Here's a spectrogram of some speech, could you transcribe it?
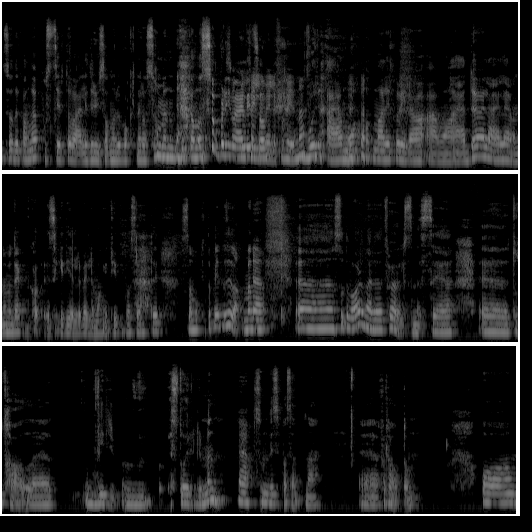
Så det kan være positivt å være litt rusa når du våkner også, men det kan også bli være litt sånn. Hvor er jeg nå? At man er litt forvirra. Er jeg død eller er jeg levende? Men det kan sikkert gjelde veldig mange typer pasienter som våkner på intensiv. da. Men, Ja. uh, så det var den der følelsesmessige, uh, totale stormen Ja. som disse pasientene uh, fortalte om. Og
